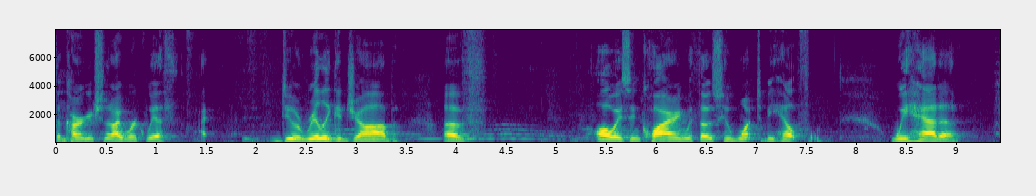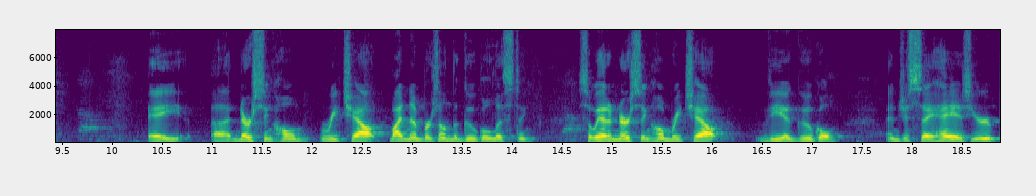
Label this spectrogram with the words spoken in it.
the congregation that I work with do a really good job of always inquiring with those who want to be helpful. We had a, a, a nursing home reach out, my number's on the Google listing. So we had a nursing home reach out via Google and just say, hey, is your,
